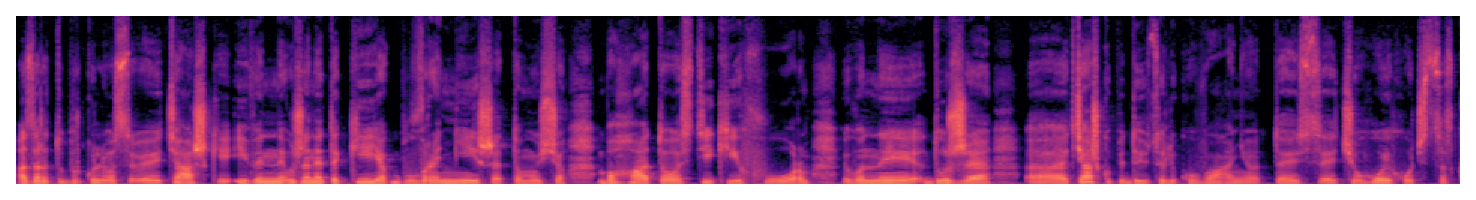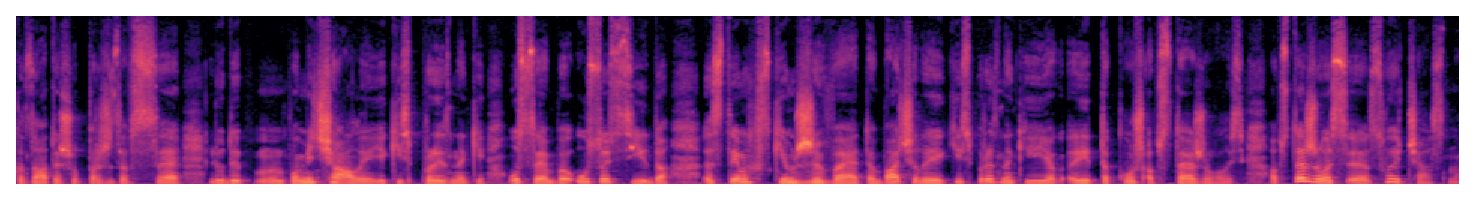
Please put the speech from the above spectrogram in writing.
А зараз туберкульоз е, тяжкий, і він вже не такий, як був раніше, тому що багато стійких форм. і Вони дуже е, тяжко піддаються лікуванню. Тобто, е, чого і хочеться сказати, що перш за все люди помічали якісь признаки у себе, у сусіда, з тим, з ким живете, бачили якісь признаки і також обстежувались. Обстежувались е, своєчасно.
